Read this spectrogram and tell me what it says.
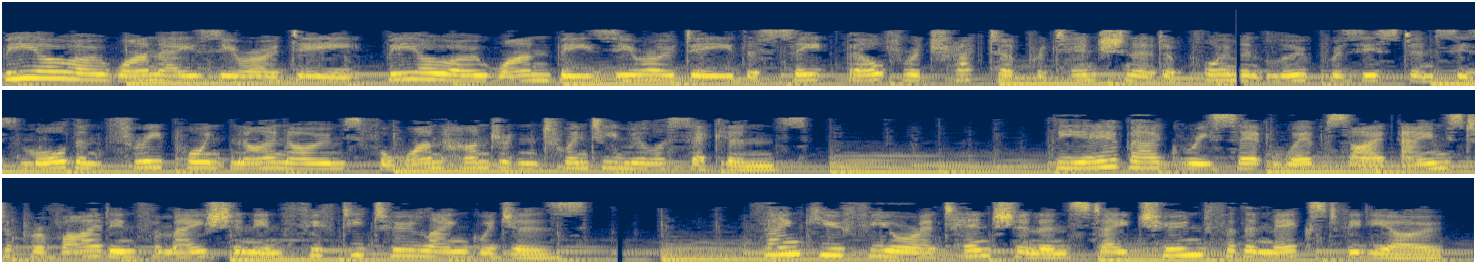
B001A0D, B001B0D The seat belt retractor pretensioner deployment loop resistance is more than 3.9 ohms for 120 milliseconds. The Airbag Reset website aims to provide information in 52 languages. Thank you for your attention and stay tuned for the next video.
